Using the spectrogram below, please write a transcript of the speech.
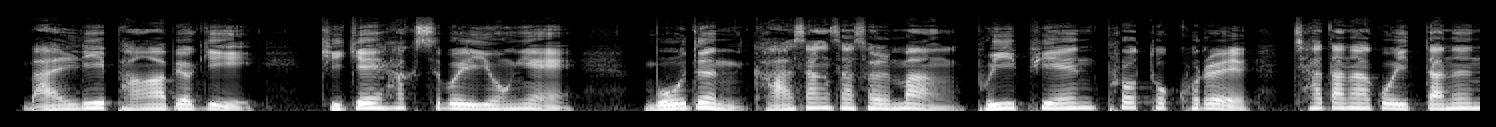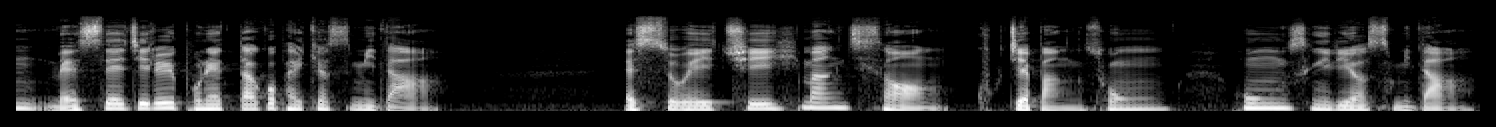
만리 방화벽이 기계 학습을 이용해 모든 가상사설망 VPN 프로토콜을 차단하고 있다는 메시지를 보냈다고 밝혔습니다. SOH 희망지성 국제방송 홍승일이었습니다.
